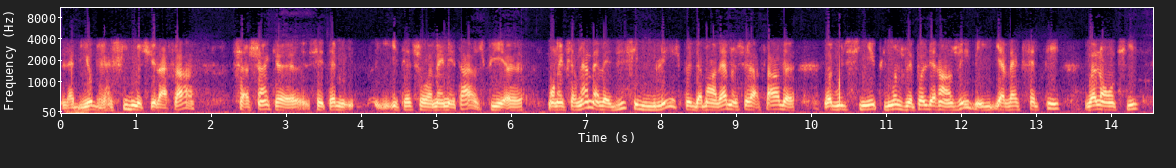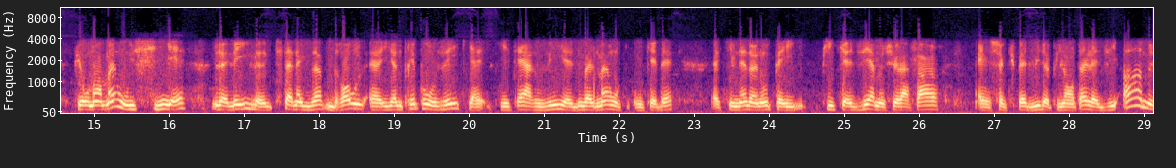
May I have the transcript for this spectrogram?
la biographie de M. Lafleur, sachant que c'était il était sur le même étage. Puis euh, mon infirmière m'avait dit si vous voulez, je peux demander à M. Lafleur de, vous le signer. Puis moi, je ne voulais pas le déranger, mais il avait accepté volontiers. Puis au moment où il signait le livre, une petite anecdote drôle, euh, il y a une préposée qui, était arrivée euh, nouvellement au, au Québec, euh, qui venait d'un autre pays, puis qui a dit à M. Lafleur, elle s'occupait de lui depuis longtemps, elle a dit Ah, M.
